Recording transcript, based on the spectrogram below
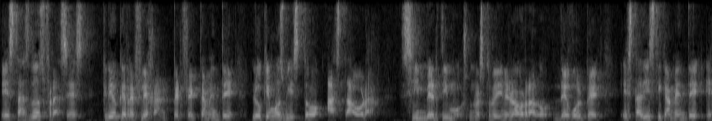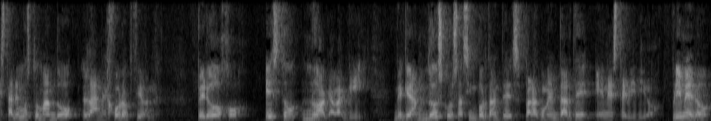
Estas dos frases creo que reflejan perfectamente lo que hemos visto hasta ahora. Si invertimos nuestro dinero ahorrado de golpe, estadísticamente estaremos tomando la mejor opción. Pero ojo, esto no acaba aquí. Me quedan dos cosas importantes para comentarte en este vídeo. Primero,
